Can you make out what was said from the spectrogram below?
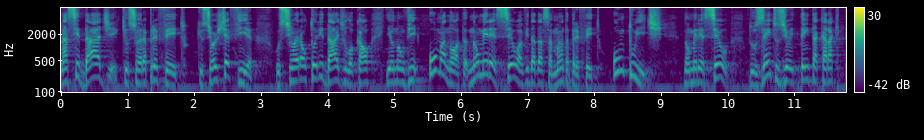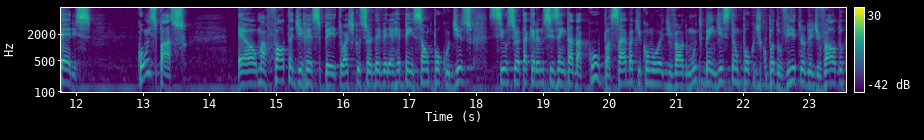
Na cidade que o senhor é prefeito, que o senhor chefia, o senhor é autoridade local e eu não vi uma nota, não mereceu a vida da Samanta, prefeito, um tweet não mereceu 280 caracteres com espaço. É uma falta de respeito. Eu acho que o senhor deveria repensar um pouco disso. Se o senhor está querendo se isentar da culpa, saiba que, como o Edivaldo muito bem disse, tem um pouco de culpa do Vitor, do Edivaldo,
